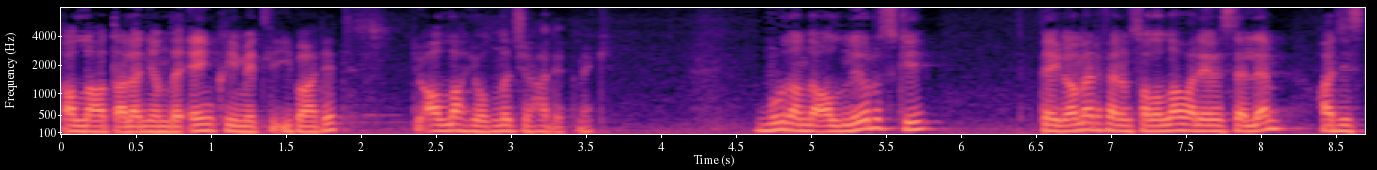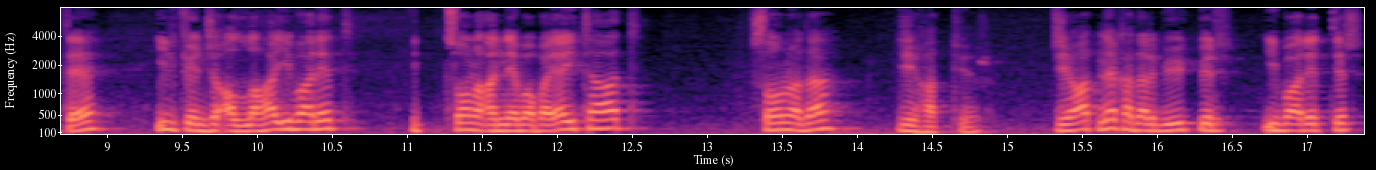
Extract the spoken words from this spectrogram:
allah Teala'nın yanında en kıymetli ibadet diyor Allah yolunda cihad etmek. Buradan da alınıyoruz ki Peygamber Efendimiz sallallahu aleyhi ve sellem hadiste ilk önce Allah'a ibadet, sonra anne babaya itaat, sonra da cihat diyor. Cihat ne kadar büyük bir ibadettir.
